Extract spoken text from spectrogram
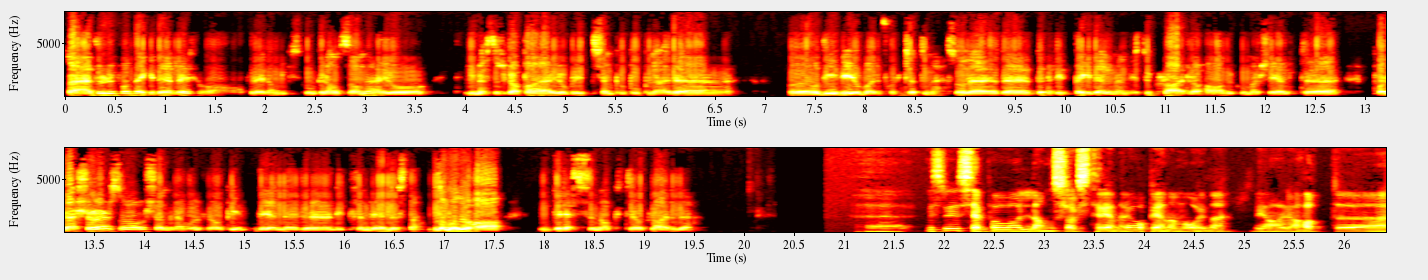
Så jeg tror du får begge deler. og Flere av mikskonkurransene i mesterskapene er jo blitt kjempepopulære. Og de vil jo bare fortsette med. Så det, det, det er litt begge deler. Men hvis du klarer å ha det kommersielt eh, for deg sjøl, så skjønner jeg hvorfor alpint deler eh, litt fremdeles. Da. da må du ha interesse nok til å klare det. Eh, hvis vi ser på landslagstrenere opp gjennom årene Vi har jo hatt eh,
